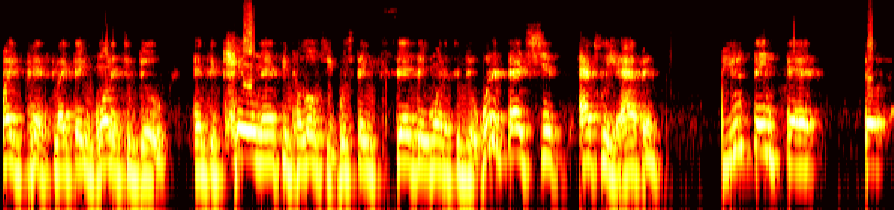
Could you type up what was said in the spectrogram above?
Mike Pence like they wanted to do, and to kill Nancy Pelosi, which they said they wanted to do. What if that shit actually happened? Do you think that the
